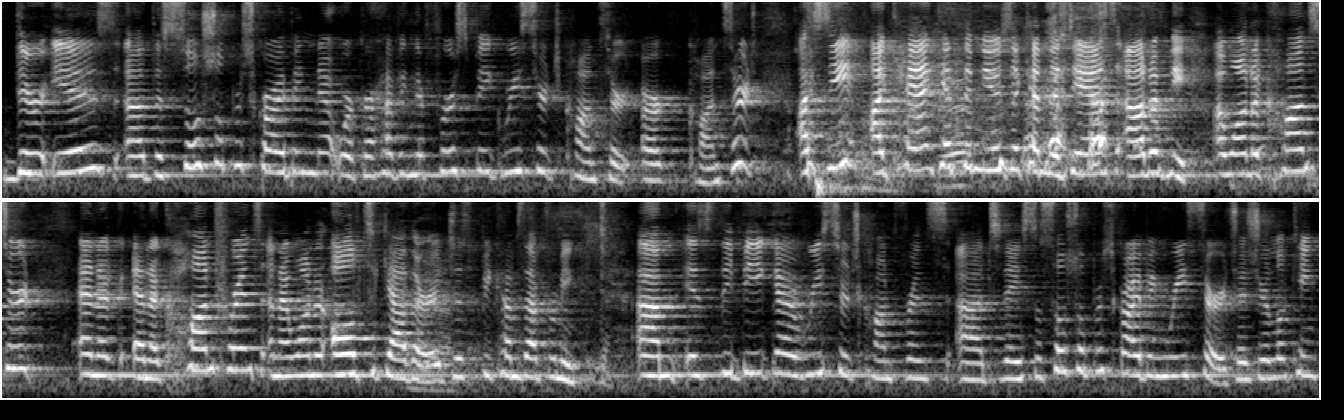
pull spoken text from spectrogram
there is uh, the Social Prescribing Network are having their first big research concert. Or concert. I see. I can't get the music and the dance out of me. I want a concert and a, and a conference, and I want it all together. It just becomes that for me. Um, is the big uh, research conference uh, today. So, social prescribing research. As you're looking,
